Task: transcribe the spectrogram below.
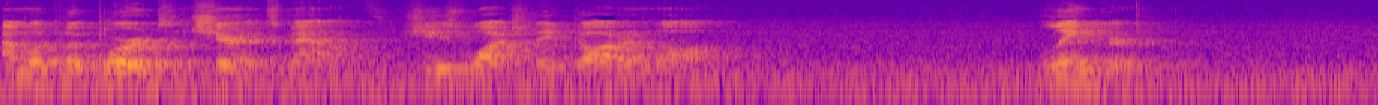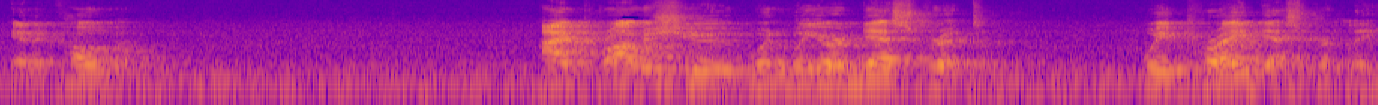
I'm going to put words in Sharon's mouth. She's watched a daughter in law linger in a coma. I promise you, when we are desperate, we pray desperately.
